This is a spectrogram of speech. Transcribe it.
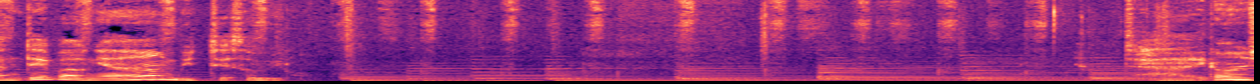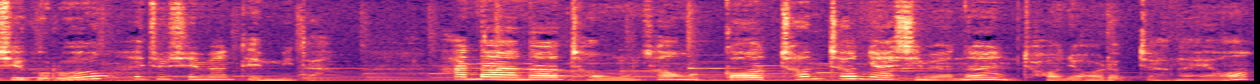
반대 방향 밑에서 위로. 자 이런 식으로 해주시면 됩니다. 하나하나 정성껏 천천히 하시면 전혀 어렵지 않아요.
